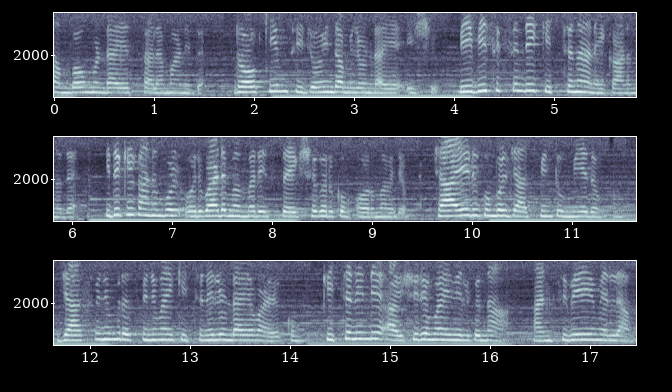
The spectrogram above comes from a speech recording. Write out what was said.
സംഭവമുണ്ടായ സ്ഥലമാണിത്. റോക്കിയും സിജോയും തമ്മിലുണ്ടായ ഇഷ്യൂ. ബി ബി സിക്സിന്റെ കിച്ചണാണ് ഈ കാണുന്നത്. ഇതൊക്കെ കാണുമ്പോൾ ഒരുപാട് മെമ്മറീസ് പ്രേക്ഷകർക്കും ഓർമ്മ വരും. ചായ എടുക്കുമ്പോൾ ജാസ്മിൻ തുമ്മിയതും ജാസ്മിനും റസ്മിനുമായി കിച്ചണിലുണ്ടായ വഴക്കും കിച്ചണിന്റെ ഐശ്വര്യമായി നിൽക്കുന്ന അൻസിബയും എല്ലാം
